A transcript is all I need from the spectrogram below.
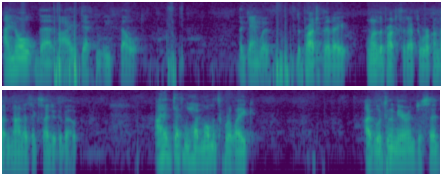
I know that I've definitely felt, again, with the project that I, one of the projects that I have to work on that I'm not as excited about, I have definitely had moments where, like, I've looked in the mirror and just said,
